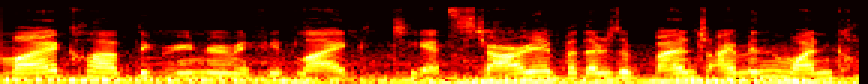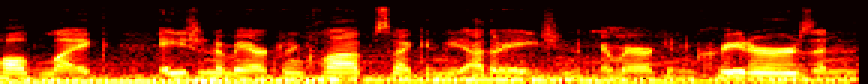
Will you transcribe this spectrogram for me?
my club, the Green Room, if you'd like to get started. But there's a bunch. I'm in one called like Asian American Club, so I can meet other Asian American creators. And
